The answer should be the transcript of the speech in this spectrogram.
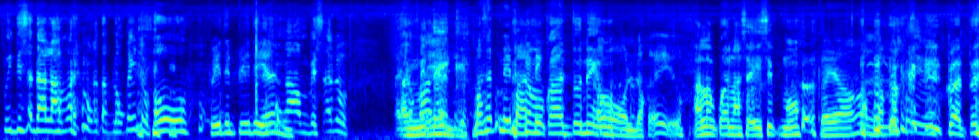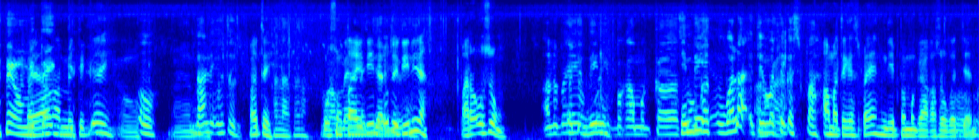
Pwede sa rin mga tatlong kilo. Oo, pwede pwede yan. Mga ambes, ano. Ay, Ang mitig. Basta't may batik. Doon eh. oh. Oo, ang laki eh. oh. Alam ko ang nasa isip mo. Kaya nga, ang laki. Kuha doon eh, Kaya umitig. nga, mitig ay. Oh, Ayan. dali, utol. Ate, usong tayo din. Ate, din na. Para usong. Ano ba yun? din. Baka magkasugat. Hindi, wala. Ito yung matigas pa. Ah, matigas pa yan. Hindi pa magkakasugat yan.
